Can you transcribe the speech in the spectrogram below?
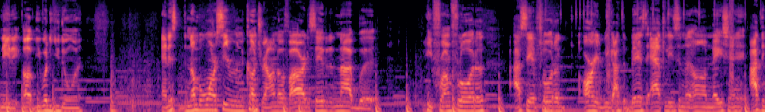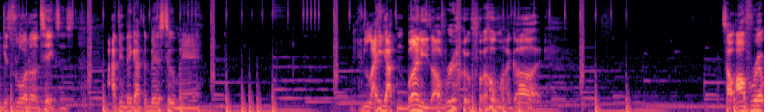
Need it up. You what are you doing? And it's the number one receiver in the country. I don't know if I already said it or not, but he from Florida. I said Florida already we got the best athletes in the um, nation. I think it's Florida or Texas. I think they got the best too, man. Like he got them bunnies off rip. oh my god. So off rip,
